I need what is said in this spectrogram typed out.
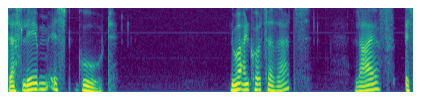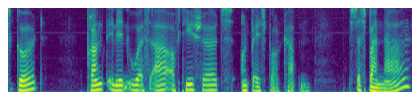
Das Leben ist gut. Nur ein kurzer Satz, Life is good prangt in den USA auf T-Shirts und Baseballkappen. Ist das banal?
